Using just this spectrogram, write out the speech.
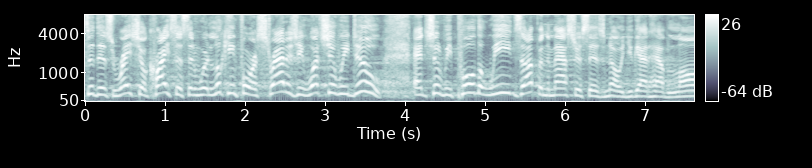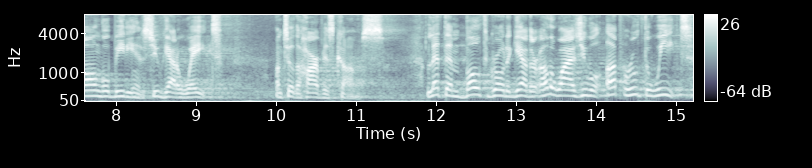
to this racial crisis and we're looking for a strategy. What should we do? And should we pull the weeds up? And the master says, No, you got to have long obedience. You've got to wait until the harvest comes. Let them both grow together, otherwise, you will uproot the wheat.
